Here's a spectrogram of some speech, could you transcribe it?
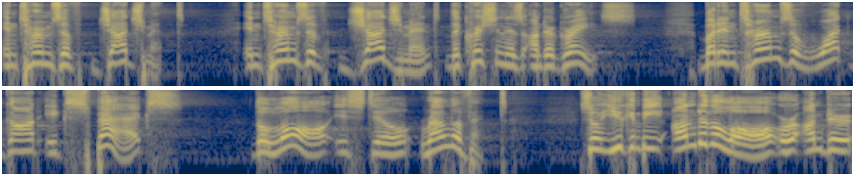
in terms of judgment. In terms of judgment, the Christian is under grace. But in terms of what God expects, the law is still relevant. So you can be under the law or under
